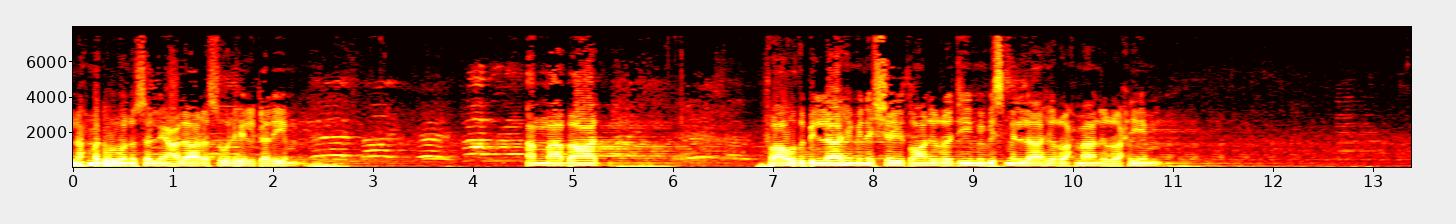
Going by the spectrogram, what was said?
نحمده ونسلي على رسوله الكريم. أما بعد، فأعوذ بالله من الشيطان الرجيم. بسم الله الرحمن الرحيم.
